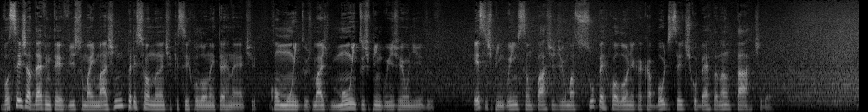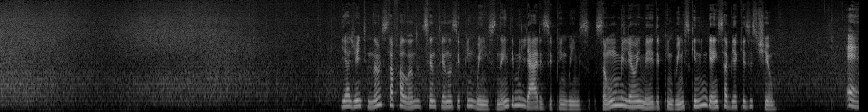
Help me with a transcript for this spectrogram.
Vocês já devem ter visto uma imagem impressionante que circulou na internet, com muitos, mas muitos pinguins reunidos. Esses pinguins são parte de uma super colônia que acabou de ser descoberta na Antártida. E a gente não está falando de centenas de pinguins, nem de milhares de pinguins. São um milhão e meio de pinguins que ninguém sabia que existiam. É,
